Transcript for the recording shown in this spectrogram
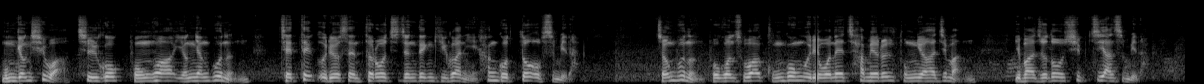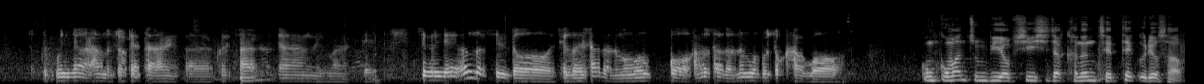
문경시와 칠곡 봉화 영양부는 재택의료센터로 지정된 기관이 한 곳도 없습니다. 정부는 보건소와 공공의료원의 참여를 독려하지만 이마저도 쉽지 않습니다. 운영을 하면 좋겠다 하니까 원장님한테 지금 이제 응급실도 지금 의사도 너무 없고 간호사도 너무 부족하고 꼼꼼한 준비 없이 시작하는 재택 의료 사업.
